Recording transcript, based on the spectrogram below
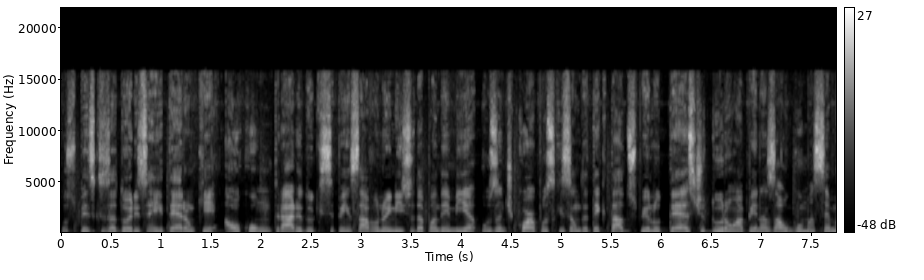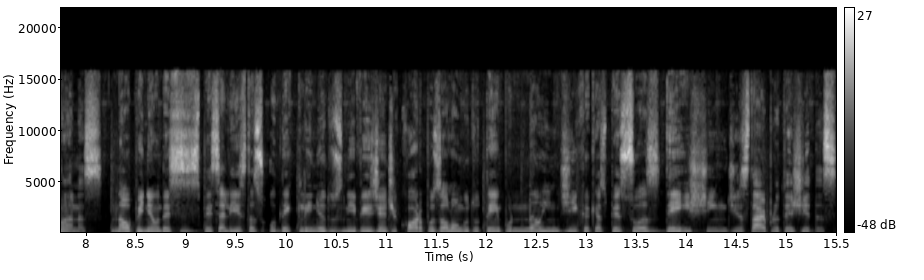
Os pesquisadores reiteram que, ao contrário do que se pensava no início da pandemia, os anticorpos que são detectados pelo teste duram apenas algumas semanas. Na opinião desses especialistas, o declínio dos níveis de anticorpos ao longo do tempo não indica que as pessoas deixem de estar protegidas,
